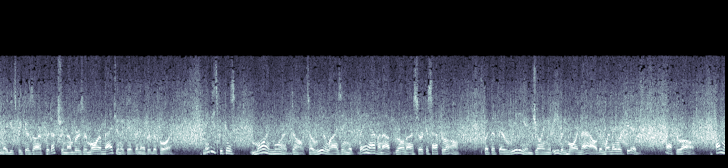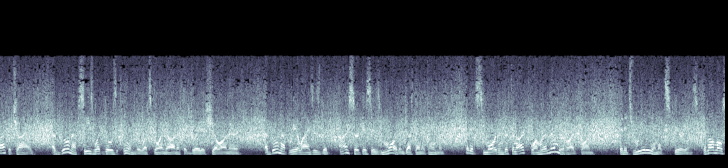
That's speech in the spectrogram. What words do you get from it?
Maybe it's because our production numbers are more imaginative than ever before. Maybe it's because more and more adults are realizing that they haven't outgrown our circus after all, but that they're really enjoying it even more now than when they were kids. After all, unlike a child, a grown-up sees what goes into what's going on at the greatest show on earth. A grown-up realizes that our circus is more than just entertainment, that it's more than just an art form or a number of art forms, that it's really an experience that almost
